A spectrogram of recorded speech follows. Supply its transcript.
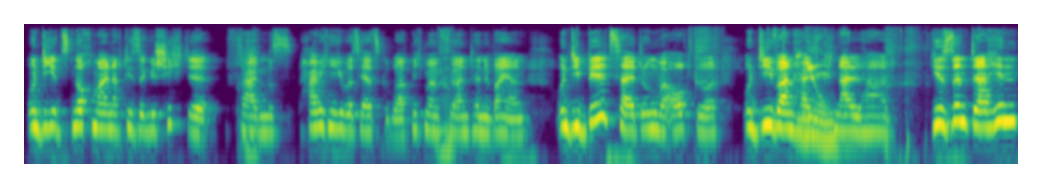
Und die jetzt nochmal nach dieser Geschichte fragen, das habe ich nicht übers Herz gebracht, nicht mal Ja. für Antenne Bayern. Und die Bild-Zeitung war auch dort und die waren halt Jung. knallhart. Die sind dahin,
